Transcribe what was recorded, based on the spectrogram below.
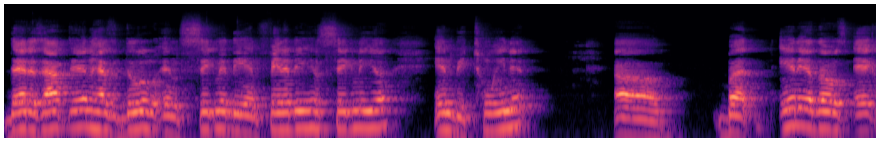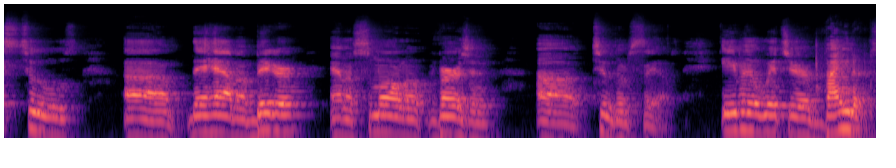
that is out there and has a little insignia, the infinity insignia in between it. Uh, but any of those X tools, uh, they have a bigger and a smaller version uh, to themselves. Even with your veiners,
